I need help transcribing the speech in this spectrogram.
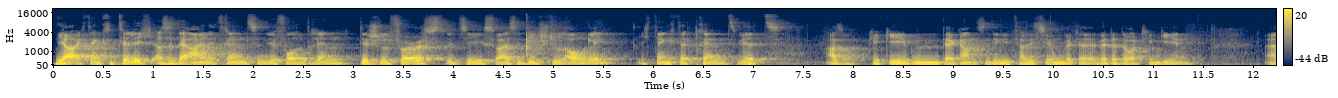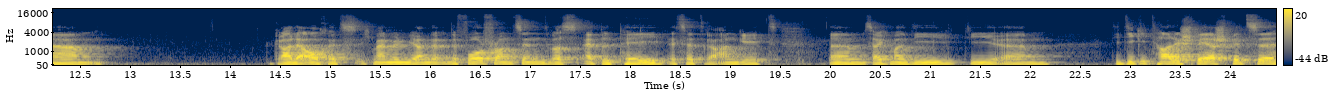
Ja, ich denke natürlich, also der eine Trend sind wir voll drin, Digital First bzw. Digital Only. Ich denke, der Trend wird, also gegeben der ganzen Digitalisierung, wird er, wird er dorthin gehen. Ähm, gerade auch jetzt, ich meine, wenn wir an der, an der Forefront sind, was Apple Pay etc. angeht, ähm, sag ich mal, die, die, ähm, die digitale Speerspitze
